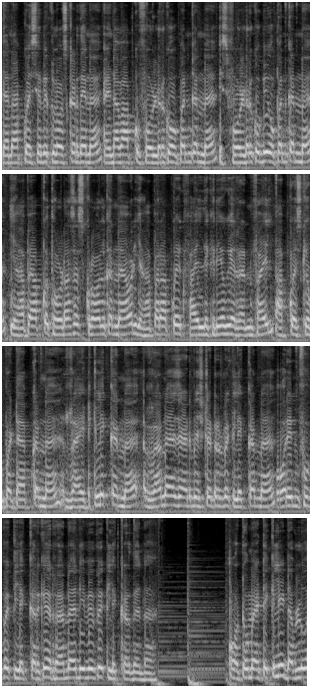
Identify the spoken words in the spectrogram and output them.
देन आपको इसे भी क्लोज कर देना है। एंड अब आपको फोल्डर को ओपन करना है। इस फोल्डर को भी ओपन करना है। यहाँ पे आपको थोड़ा सा स्क्रॉल करना है और यहाँ पर आपको एक फ़ाइल दिख रही होगी रन फ़ाइल आपको इसके ऊपर टैप करना है राइट क्लिक करना है रन एज एडमिनिस्ट्रेटर पे क्लिक करना है और इन्फो पे क्लिक करके रन एनीवे पे क्लिक कर देना है। ऑटोमेटिकली डब्ल्यू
